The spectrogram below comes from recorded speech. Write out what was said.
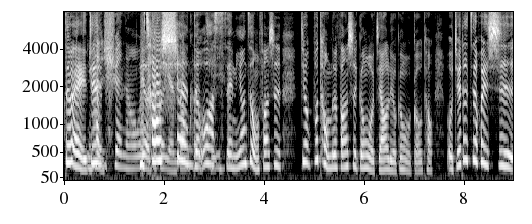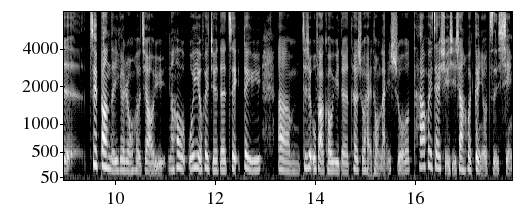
对，就很炫哦，你超炫的，哇塞！你用这种方式，就不同的方式跟我交流，跟我沟通，我觉得这会是最棒的一个融合教育。然后我也会觉得，这对于嗯，就是无法口语的特殊孩童来说，他会在学习上会更有自信，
